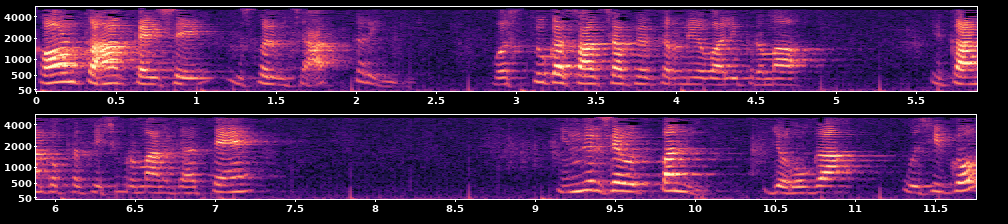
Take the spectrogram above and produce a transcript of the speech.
कौन कहा कैसे इस पर विचार करेंगे? वस्तु का साक्षात्कार करने वाली प्रमा एकांत को प्रत्यक्ष प्रमाण कहते हैं। इंद्र से उत्पन्न जो होगा, उसी को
